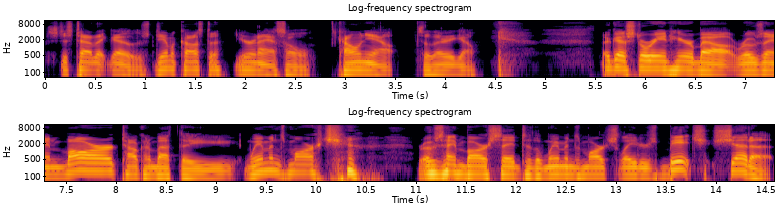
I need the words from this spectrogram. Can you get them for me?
It's just how that goes. Jim Acosta, you're an asshole. Calling you out. So there you go. I've got a story in here about Roseanne Barr talking about the Women's March. Roseanne Barr said to the Women's March leaders, Bitch, shut up.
